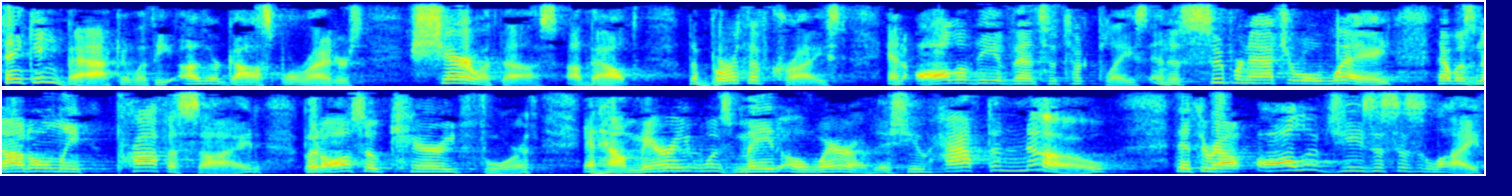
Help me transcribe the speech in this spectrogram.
Thinking back at what the other gospel writers share with us about the birth of Christ and all of the events that took place in a supernatural way that was not only prophesied, but also carried forth, and how Mary was made aware of this, you have to know that throughout all of Jesus' life,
